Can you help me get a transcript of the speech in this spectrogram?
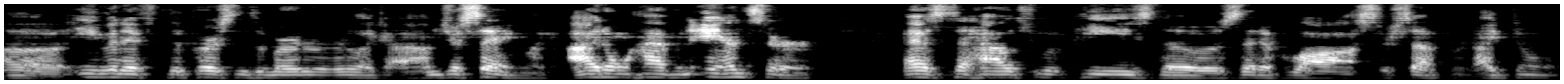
uh, even if the person's a murderer, like I'm just saying, like I don't have an answer as to how to appease those that have lost or suffered. I don't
